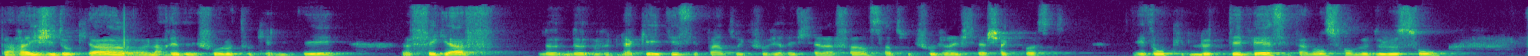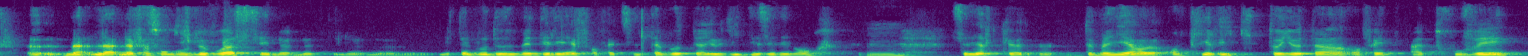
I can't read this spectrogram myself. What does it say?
Pareil, Jidoka, euh, l'arrêt défaut, l'auto-qualité. Euh, fais gaffe, la qualité, c'est pas un truc qu'il faut vérifier à la fin, c'est un truc qu'il faut vérifier à chaque poste. Et donc, le TPS est un ensemble de leçons euh, la, la, façon dont je le vois, c'est le, le, le, tableau de Mendeleev, en fait, c'est le tableau périodique des éléments. Mm. C'est-à-dire que de manière euh, empirique, Toyota, en fait, a trouvé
